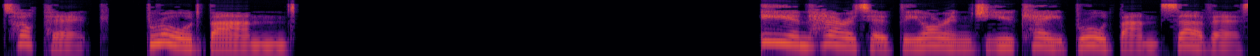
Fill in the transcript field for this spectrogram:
Topic: Broadband. E inherited the Orange UK broadband service,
